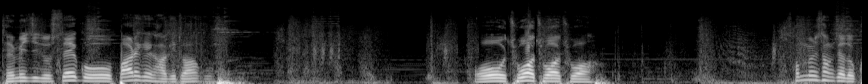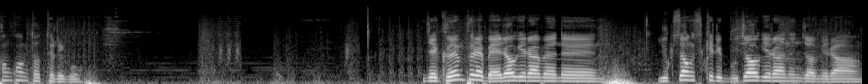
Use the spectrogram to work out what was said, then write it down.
데미지도 세고 빠르게 가기도 하고. 오, 좋아, 좋아, 좋아. 선물 상자도 쾅쾅 터트리고. 이제 그앰플의 매력이라면은 육성 스킬이 무적이라는 점이랑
